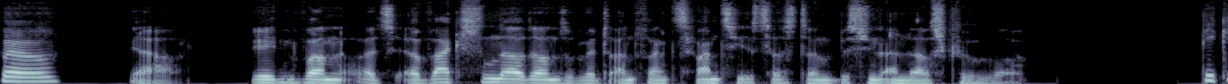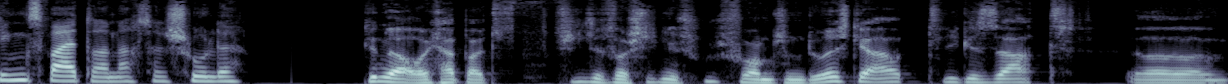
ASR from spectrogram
Ja. Ja, irgendwann als Erwachsener, dann so mit Anfang 20, ist das dann ein bisschen anders geworden. Wie ging es weiter nach der Schule? Genau, ich habe halt viele verschiedene Schulformen schon durchgehabt, wie gesagt. Äh,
